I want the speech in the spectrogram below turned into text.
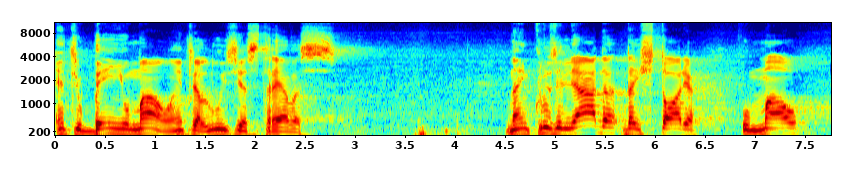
entre o bem e o mal, entre a luz e as trevas. Na encruzilhada da história, o mal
